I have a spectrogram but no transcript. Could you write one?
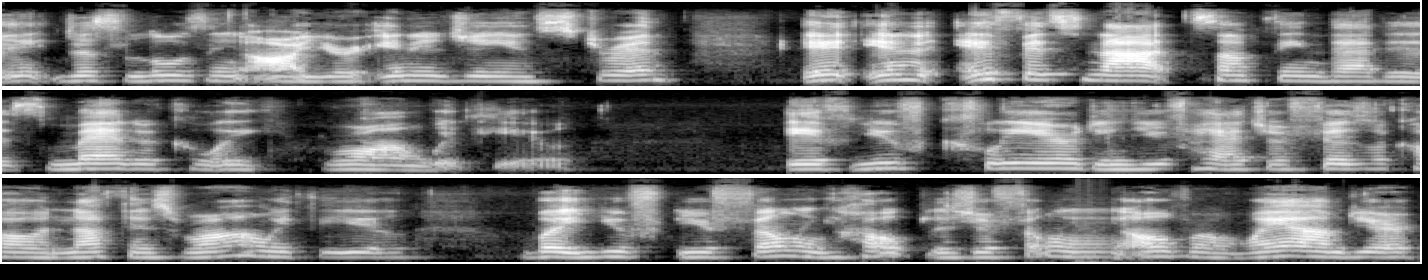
just losing all your energy and strength. It, if it's not something that is medically wrong with you, if you've cleared and you've had your physical and nothing's wrong with you, but you you're feeling hopeless you're feeling overwhelmed you're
